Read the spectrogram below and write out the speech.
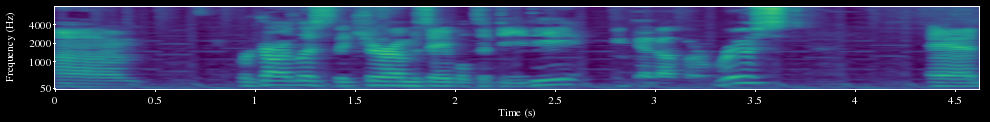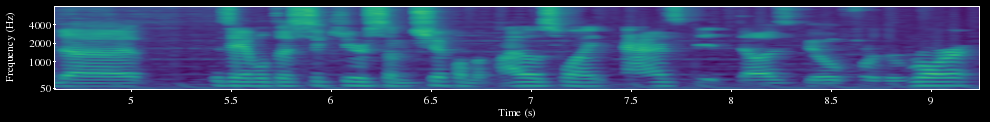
Um, regardless, the Kyurem is able to DD and get up a roost, and uh, is able to secure some chip on the Piloswine as it does go for the Roar.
